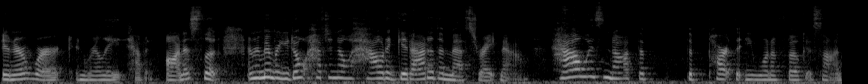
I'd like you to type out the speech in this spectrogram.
inner work and really have an honest look, and remember, you don't have to know how to get out of the mess right now. How is not the the part that you want to focus on.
